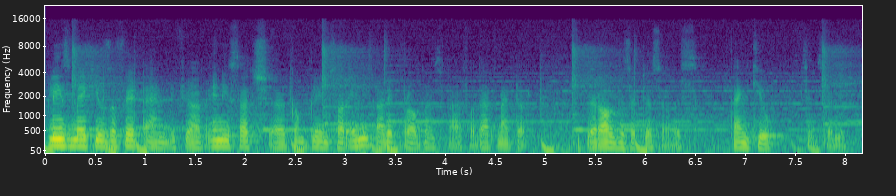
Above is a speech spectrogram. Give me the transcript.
Please make use of it and if you have any such uh, complaints or any cardiac problems uh, for that matter we are always at your service. Thank you sincerely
